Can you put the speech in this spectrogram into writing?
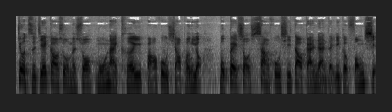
就直接告诉我们说，母奶可以保护小朋友。不被受上呼吸道感染的一个风险，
